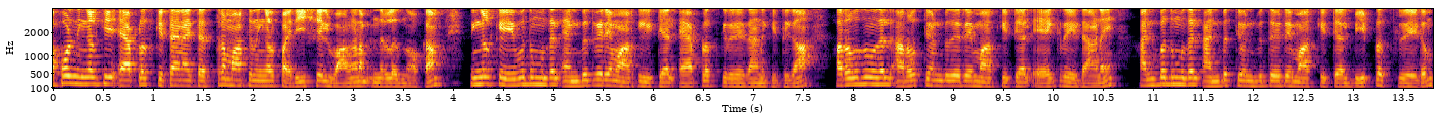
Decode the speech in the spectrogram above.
അപ്പോൾ നിങ്ങൾക്ക് എ പ്ലസ് കിട്ടാനായിട്ട് എത്ര മാർക്ക് നിങ്ങൾ പരീക്ഷയിൽ വാങ്ങണം എന്നുള്ളത് നോക്കാം. നിങ്ങൾക്ക് എഴുപത് മുതൽ എൺപത് വരെ മാർക്ക് കിട്ടിയാൽ എ പ്ലസ് ഗ്രേഡാണ് കിട്ടുക. അറുപത് മുതൽ അറുപത്തി ഒൻപത് വരെ മാർക്ക് കിട്ടിയാൽ എ ഗ്രേഡാണ് അൻപത് മുതൽ അൻപത്തി ഒൻപത് വരെ മാർക്ക് കിട്ടിയാൽ ബി പ്ലസ് ഗ്രേഡും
